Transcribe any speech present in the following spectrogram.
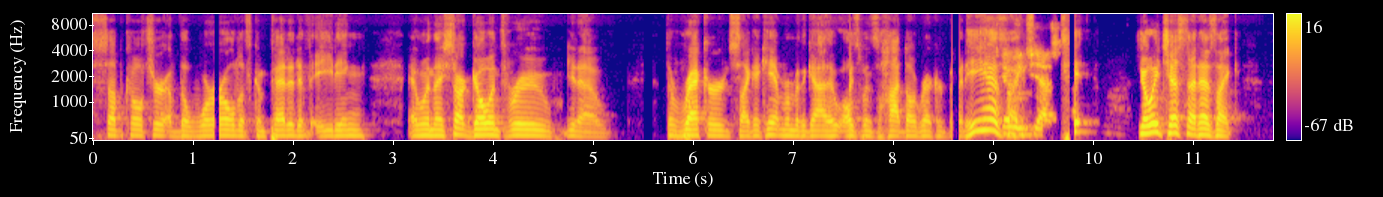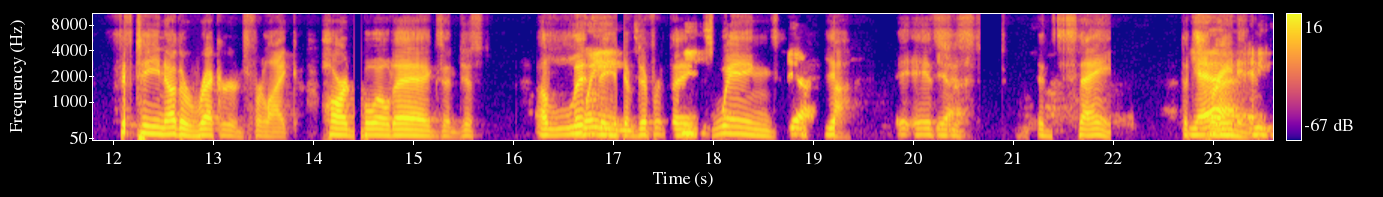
subculture of the world of competitive eating. And when they start going through, you know, the records, like I can't remember the guy who always wins the hot dog record, but he has Joey like Chest. Joey Chestnut has like 15 other records for like hard boiled eggs and just a litany of different things. Wings. Yeah. Yeah. It's Yeah. just insane. The yeah, training. and he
